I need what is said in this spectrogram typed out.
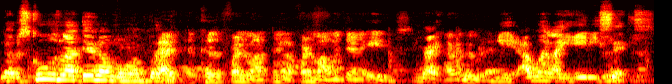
No, the school's not there no more, but Because a friend of mine, I think a friend of mine went there in the '80s. right. I remember that. Yeah, I went like '86.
